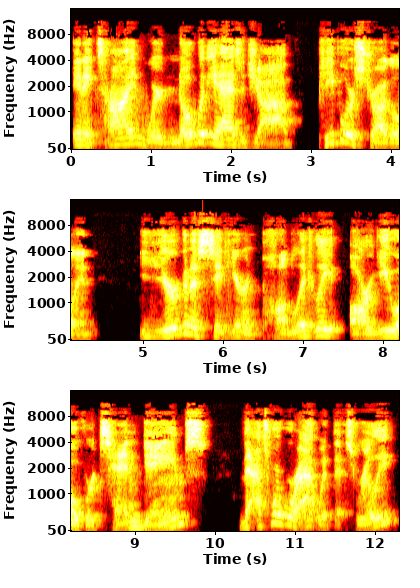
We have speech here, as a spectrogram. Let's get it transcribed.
in a time where nobody has a job, people are struggling. You're going to sit here and publicly argue over 10 games? That's where we're at with this, really?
